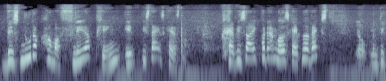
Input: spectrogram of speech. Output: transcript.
hvis nu der kommer flere penge ind i statskassen, kan vi så ikke på den måde skabe noget vækst? Jo, men det,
